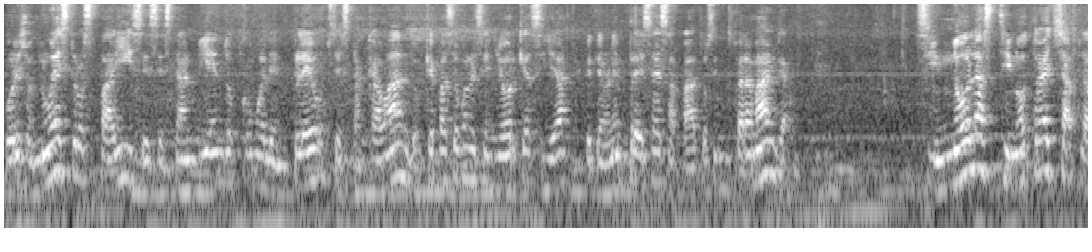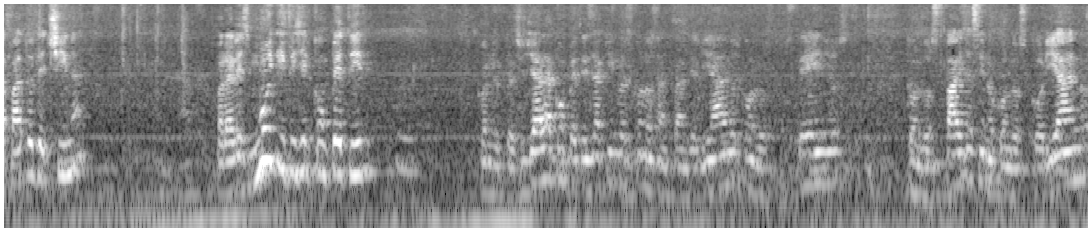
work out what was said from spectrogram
Por eso nuestros países están viendo cómo el empleo se está acabando. ¿Qué pasó con el señor que hacía, que tenía una empresa de zapatos en Bucaramanga? Si no, las, si no trae zapatos de China, para él es muy difícil competir con el precio. Ya la competencia aquí no es con los santanderianos, con los costeños, con los paisas, sino con los coreanos,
